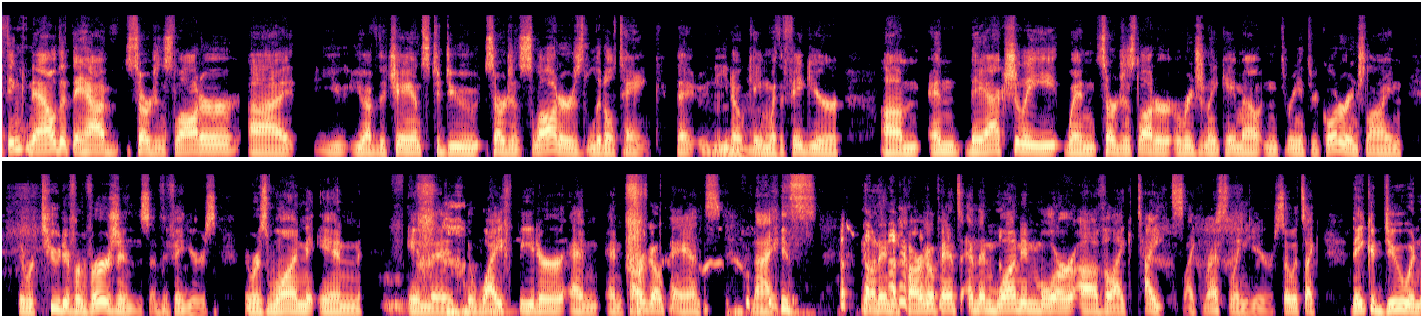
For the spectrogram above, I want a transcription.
think now that they have Sergeant Slaughter, uh, you you have the chance to do Sergeant Slaughter's little tank that you know came with a figure. Um, and they actually, when Sergeant Slaughter originally came out in three and three quarter inch line, there were two different versions of the figures. There was one in in the the wife beater and and cargo pants, nice. One in cargo pants, and then one in more of like tights, like wrestling gear. So it's like they could do an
